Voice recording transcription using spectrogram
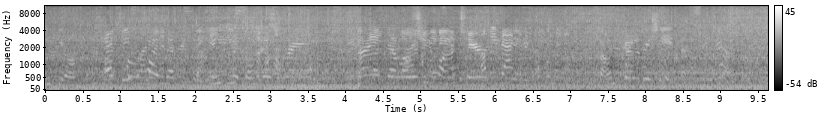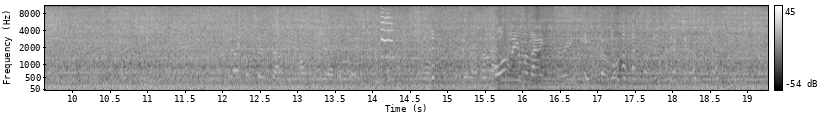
Thank you. And she supplies everything. Thank you so much. All right. I'll be back in a couple minutes. Sounds good. I appreciate that. Only when I'm drinking though.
